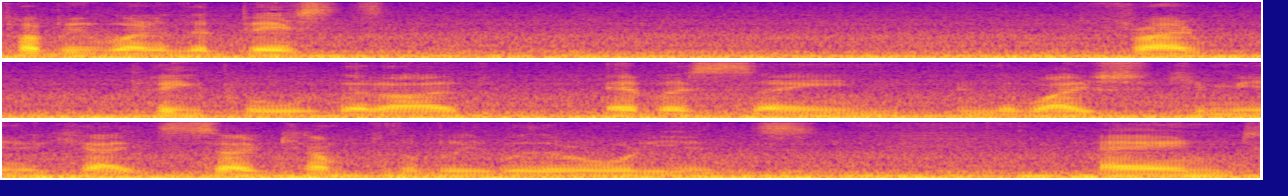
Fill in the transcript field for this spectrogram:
probably one of the best front people that I've ever seen in the way she communicates so comfortably with her audience. And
